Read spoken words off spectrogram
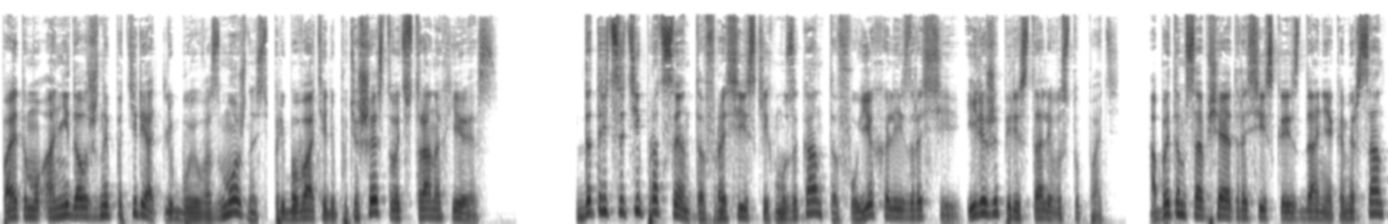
поэтому они должны потерять любую возможность пребывать или путешествовать в странах ЕС. До 30% российских музыкантов уехали из России или же перестали выступать. Об этом сообщает российское издание «Коммерсант»,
